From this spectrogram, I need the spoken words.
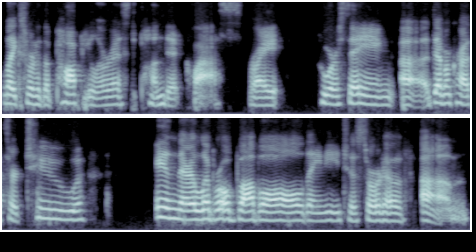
like sort of the popularist pundit class, right? Who are saying uh, Democrats are too in their liberal bubble. They need to sort of um,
